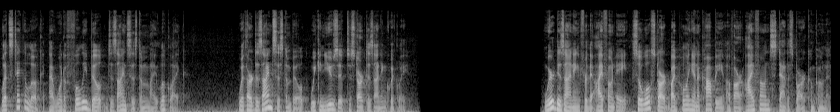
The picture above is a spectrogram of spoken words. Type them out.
Let's take a look at what a fully built design system might look like. With our design system built, we can use it to start designing quickly. We're designing for the iPhone 8, so we'll start by pulling in a copy of our iPhone status bar component.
